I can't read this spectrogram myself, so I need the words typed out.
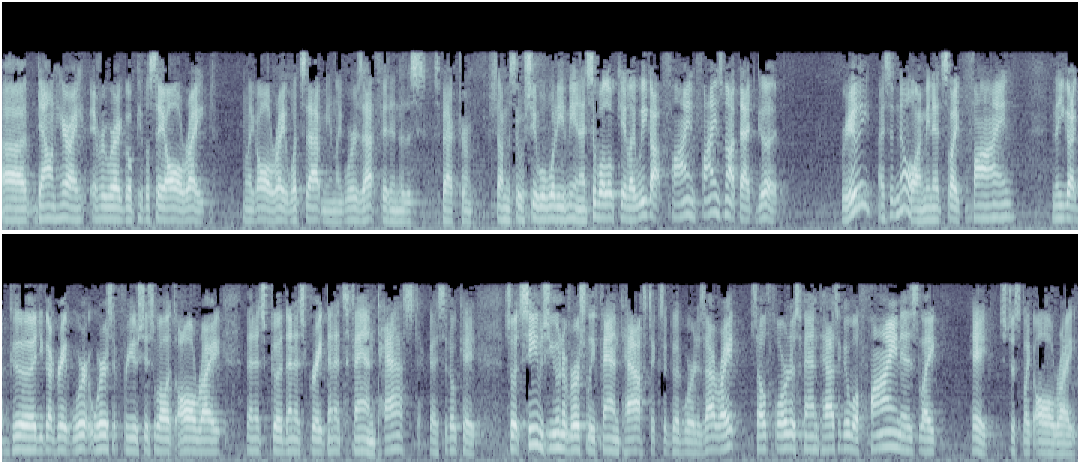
Uh, down here, I everywhere I go, people say all right. I'm like, all right, what's that mean? Like, where does that fit into this spectrum? I'm so she, well, what do you mean? I said, well, okay, like we got fine. Fine's not that good. Really? I said, no. I mean, it's like fine. And then you got good. You got great. Where, where is it for you? She said, well, it's all right. Then it's good. Then it's great. Then it's fantastic. I said, okay. So it seems universally fantastic's a good word. Is that right? South Florida is fantastic. Well, fine is like, hey, it's just like all right.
